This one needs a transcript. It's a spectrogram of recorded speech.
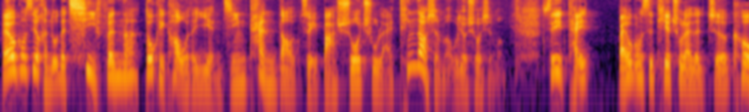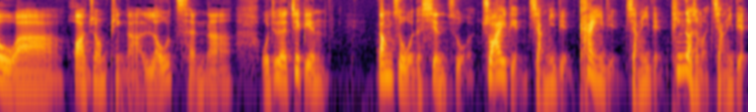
百货公司有很多的气氛呢，都可以靠我的眼睛看到，嘴巴说出来，听到什么我就说什么。所以台。百货公司贴出来的折扣啊、化妆品啊、楼层啊，我就在这边当做我的线索，抓一点讲一点，看一点讲一点，听到什么讲一点，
